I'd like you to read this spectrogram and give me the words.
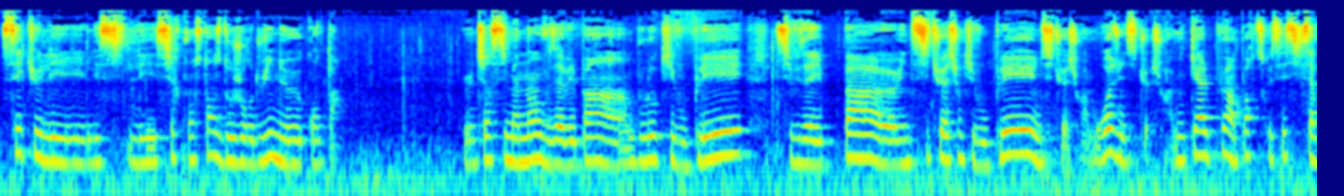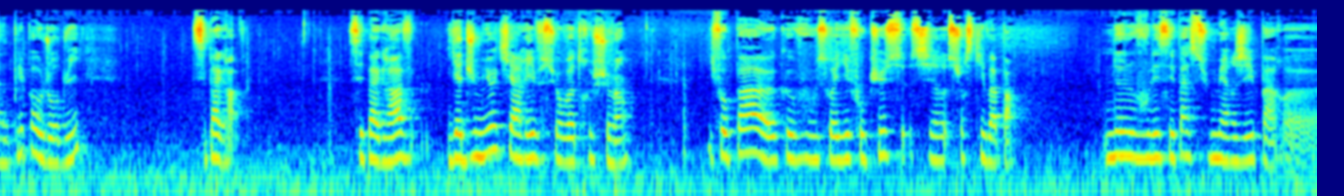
c'est que les, les circonstances d'aujourd'hui ne comptent pas. Je veux dire, si maintenant vous n'avez pas un boulot qui vous plaît, si vous n'avez pas euh, une situation qui vous plaît, une situation amoureuse, une situation amicale, peu importe ce que c'est, si ça vous plaît pas aujourd'hui, c'est pas grave. C'est pas grave, il y a du mieux qui arrive sur votre chemin. Il faut pas euh, que vous soyez focus sur, ce qui va pas. Ne vous laissez pas submerger par euh,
